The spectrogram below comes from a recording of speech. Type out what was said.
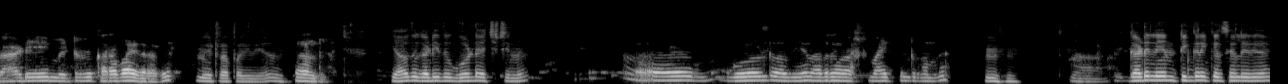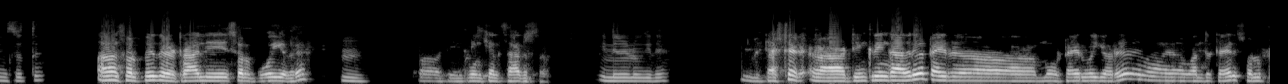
ಗಾಡಿ ಮೀಟರ್ ಖರಾಬ್ ಆಗಿದ್ರ ಅದು. ಮೀಟರ್ ಅಪ್ ಆಗಿದೆಯಾ? ಹಾಂ ರೀ ಯಾವ್ದು ಗಾಡಿ ಇದು? ಗೋಲ್ಡ್ ಎಚ್ ಟಿನ ಗೋಲ್ಡ್ ಅದು ಏನಾದ್ರೆ ಅಷ್ಟು ಮಾಹಿತಿ ಇಲ್ರಿ ನಮ್ಗೆ ಹ್ಮ್ ಹ್ಮ್. ಹಾ. ಗಾಡಿಲಿ ಏನ್ ಟಿಂಕರಿಂಗ್ ಕೆಲಸ ಎಲ್ಲ ಇದೆ ಅನ್ಸುತ್ತೆ? ಹಾ ಸ್ವಲ್ಪ ಇದ್ರೆ ಟ್ರಾಲಿ ಸ್ವಲ್ಪ ಹೋಗಿದ್ರೆ ಹ್ಮ್. ಟಿಂಕರಿಂಗ್ ಕೆಲಸ ಆದ್ರೆ ಸರ್. ಇನ್ನೇನೇನು ಹೋಗಿದೆ? ಮತ್ತೆ ಅಷ್ಟೇ ಟಿಂಕರಿಂಗ್ ಆದ್ರೆ ಟೈರ್ ಮೂರ್ ಟೈರ್ ಹೋಗ್ಯಾವ್ರಿ ಒಂದ್ ಟೈರ್ ಸ್ವಲ್ಪ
